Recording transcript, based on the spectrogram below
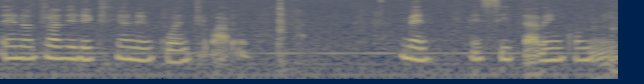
en otra dirección encuentro algo. Ven, mesita, ven conmigo.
